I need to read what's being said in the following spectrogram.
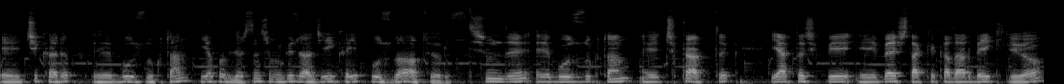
e, çıkarıp e, buzluktan yapabilirsiniz. Şimdi güzelce yıkayıp buzluğa atıyoruz. Şimdi e, buzluktan e, çıkarttık. Yaklaşık bir 5 dakika kadar bekliyor.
